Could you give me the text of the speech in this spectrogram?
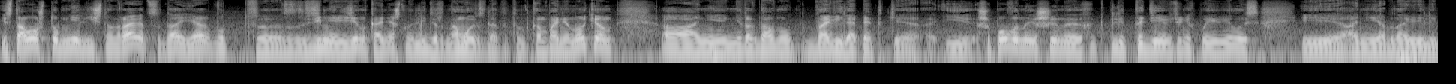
Из того, что мне лично нравится, да, я вот э, зимняя резина, конечно, лидер, на мой взгляд, это компания Nokia. А, Они не так давно обновили, опять-таки, и шипованные шины, Hackpilot T9 у них появилась, и они обновили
